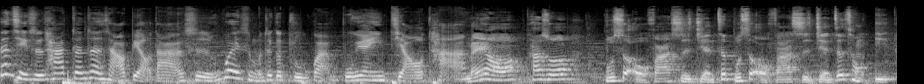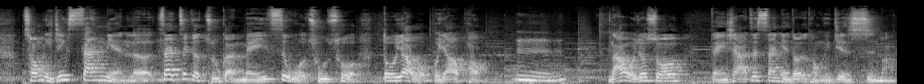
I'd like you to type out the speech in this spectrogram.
但其实他真正想要表达的是，为什么这个主管不愿意教他？没有，他说。不是偶发事件，这不是偶发事件，这从已从已经三年了，在这个主管每一次我出错都要我不要碰，嗯，然后我就说，等一下，这三年都是同一件事吗？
